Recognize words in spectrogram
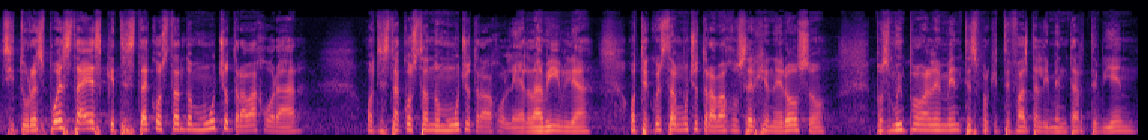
si tu respuesta es que te está costando mucho trabajo orar, o te está costando mucho trabajo leer la Biblia, o te cuesta mucho trabajo ser generoso, pues muy probablemente es porque te falta alimentarte bien,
